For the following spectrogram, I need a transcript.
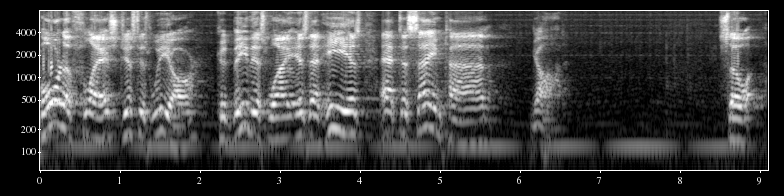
born of flesh, just as we are, could be this way is that he is at the same time God. So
